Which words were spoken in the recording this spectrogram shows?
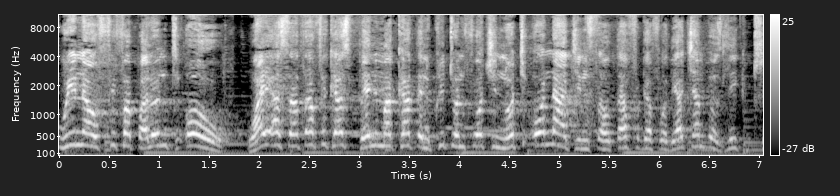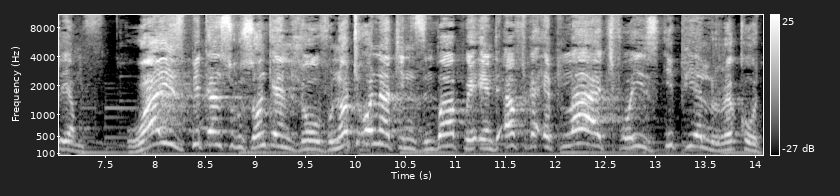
winner of fifa palonti or why are south africa's ben macarth and quiton fortune not honored in south africa for their champions league triumph why is peter nsuku zonke ndlovu not honored in zimbabwe and africa at large for his epl record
